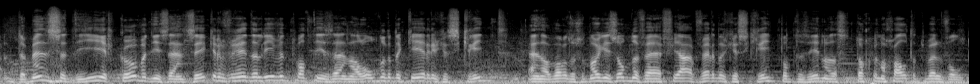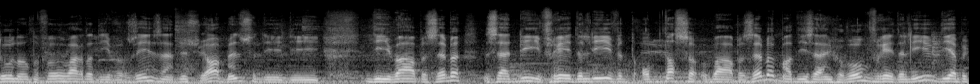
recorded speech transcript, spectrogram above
De mensen die hier komen, die zijn zeker vredelievend, want die zijn al honderden keren gescreend. En dan worden ze nog eens om de vijf jaar verder gescreend om te zien dat ze toch nog altijd wel voldoen aan de voorwaarden die voorzien zijn. Dus ja, mensen die, die, die wapens hebben, zijn niet vredelievend omdat ze wapens hebben, maar die zijn gewoon vredelievend. Die hebben,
